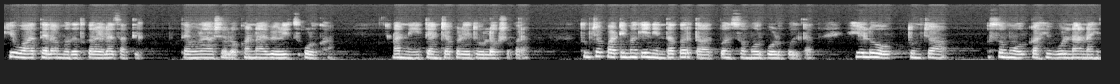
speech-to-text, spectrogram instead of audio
किंवा त्याला मदत करायला जातील. त्यामुळे अशा लोकांना वेळीच ओळखा आणि त्यांच्याकडे दुर्लक्ष करा. तुमच्या पाठीमागे निंदा करतात पण समोर गोड बोलतात. हे लोक तुमच्यासमोर काही बोलणार नाहीत.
